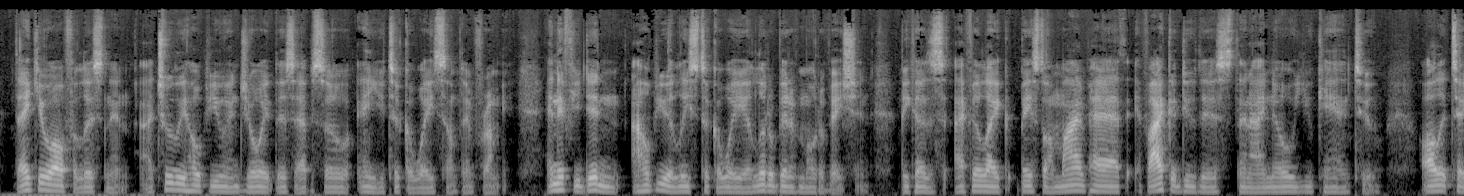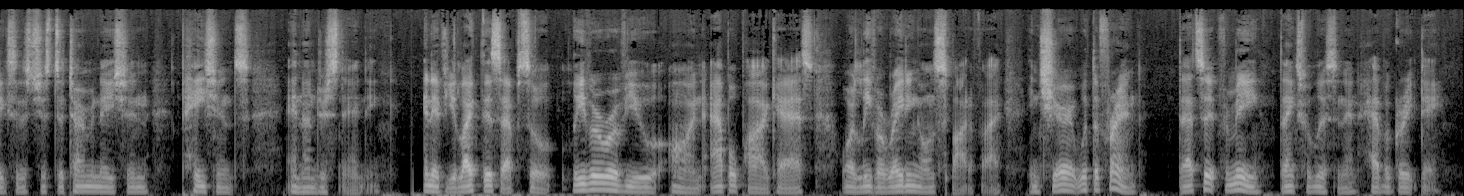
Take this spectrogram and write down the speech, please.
Thank you all for listening. I truly hope you enjoyed this episode and you took away something from it. And if you didn't, I hope you at least took away a little bit of motivation because I feel like, based on my path, if I could do this, then I know you can too. All it takes is just determination, patience, and understanding. And if you like this episode, leave a review on Apple Podcasts or leave a rating on Spotify and share it with a friend. That's it for me. Thanks for listening. Have a great day.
